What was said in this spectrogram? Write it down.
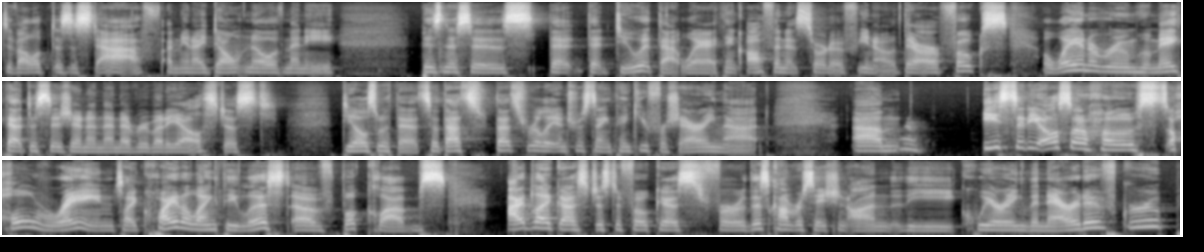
developed as a staff. I mean, I don't know of many businesses that that do it that way. I think often it's sort of, you know, there are folks away in a room who make that decision and then everybody else just deals with it. So that's that's really interesting. Thank you for sharing that. Um, yeah. East City also hosts a whole range, like quite a lengthy list of book clubs. I'd like us just to focus for this conversation on the Queering the Narrative group.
